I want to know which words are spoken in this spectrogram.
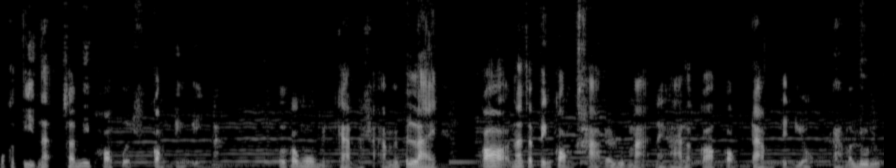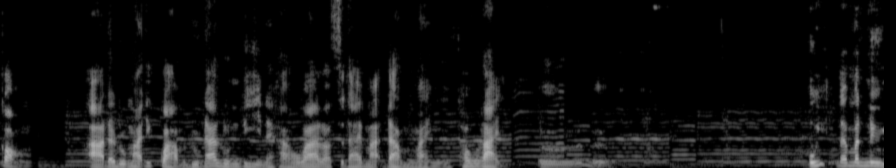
ปกตินะ ฉันมีพอเปิดกล่องเดียวเองนะ เออ ก็งงเหมือนกันนะคะ อะไม่เป็นไร ก็น่าจะเป็นกล่องขาวดารุมะนะคะ แล้วก็กล่องดำเป็นหยก อะมาลุ้นกล่อง อ่าดารุมะดีกว่า มันดูน่าลุ้นดีนะคะ เพราะว่าเราจะได้มะดำไหมเท่าไหร่ เออ อุ๊ย ได้มาหนึ่ง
